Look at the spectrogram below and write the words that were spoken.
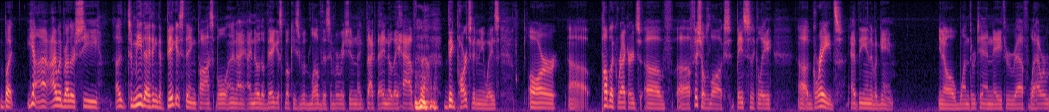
but yeah, I, I, would rather see. Uh, to me, I think the biggest thing possible, and I, I, know the Vegas bookies would love this information. And in fact, I know they have big parts of it, anyways, are uh, public records of uh, officials' logs, basically uh, grades at the end of a game. You know, 1 through 10, A through F, whatever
